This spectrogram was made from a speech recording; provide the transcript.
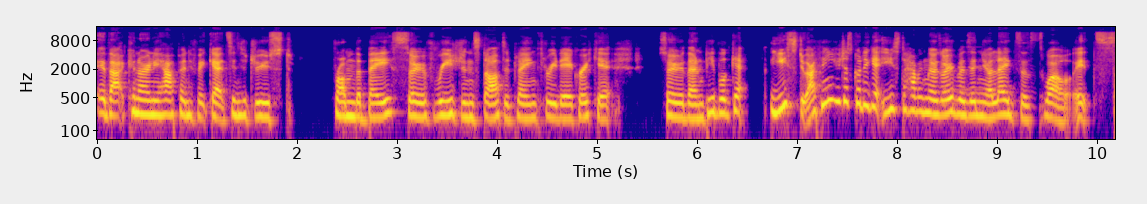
that can only happen if it gets introduced from the base. So if regions started playing three day cricket, so then people get used to. I think you just got to get used to having those overs in your legs as well. It's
